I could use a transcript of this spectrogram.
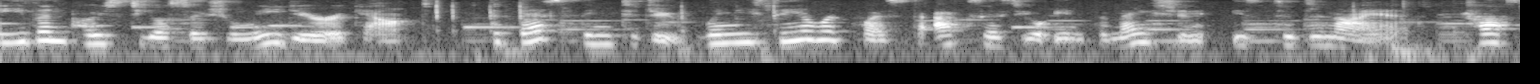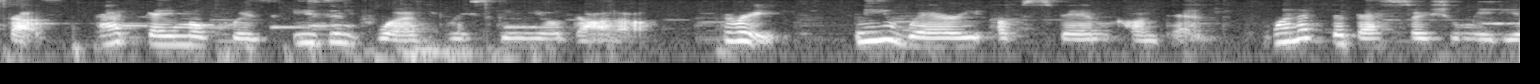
even post to your social media account. The best thing to do when you see a request to access your information is to deny it. Trust us, that game or quiz isn't worth risking your data. 3. Be wary of spam content. One of the best social media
